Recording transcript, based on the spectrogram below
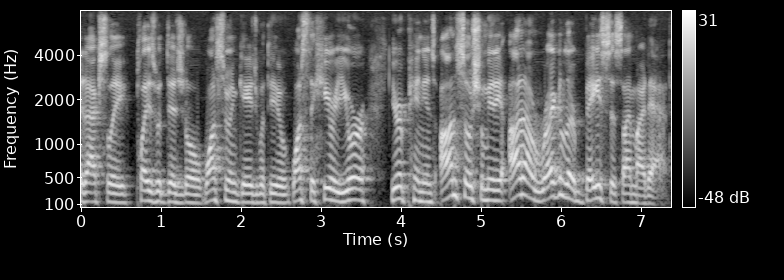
that actually plays with digital, wants to engage with you, wants to hear your your opinions on social media on a regular basis. I might add.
